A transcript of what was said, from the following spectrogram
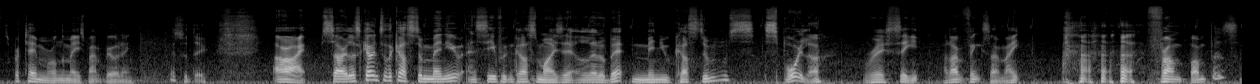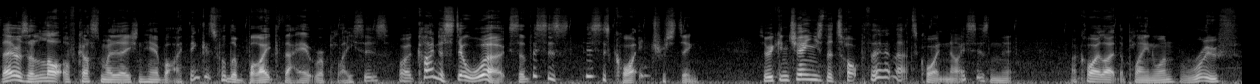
Let's pretend we're on the Maze Bank building. This would do. Alright, so let's go into the custom menu and see if we can customize it a little bit. Menyoo customs. Spoiler. Rear seat. I don't think so, mate. Front bumpers. There is a lot of customization here, but I think it's for the bike that it replaces. Well, it kind of still works, so this is this is quite interesting. So we can change the top there. That's quite nice, isn't it? I quite like the plain one. Roof.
